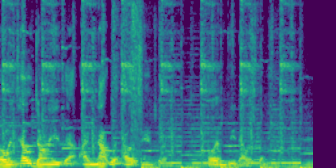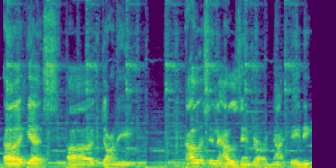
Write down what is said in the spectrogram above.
Oh, and tell Donnie that I'm not with Alexandra. OMG, that was funny. Uh, yes, uh, Donnie, Alice and Alexandra are not dating.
